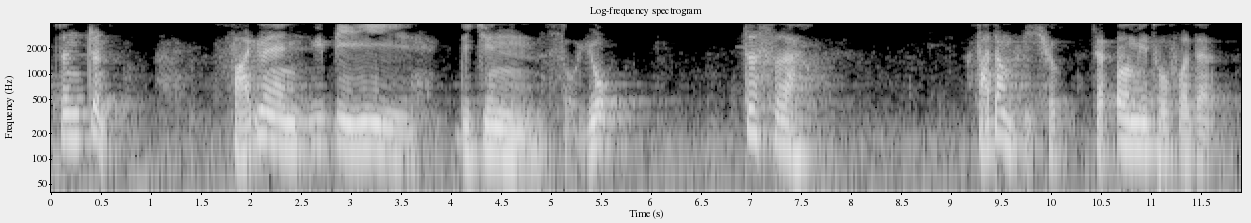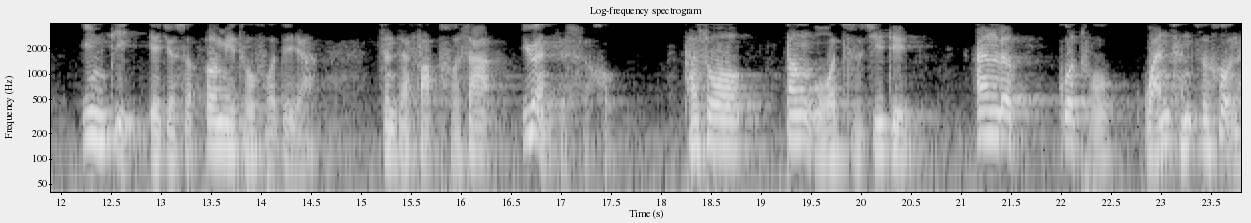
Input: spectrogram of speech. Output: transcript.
真正法愿于彼历经所约。这是啊，法藏比丘在阿弥陀佛的因地，也就是阿弥陀佛的呀，正在发菩萨愿的时候，他说：“当我自己的安乐国土完成之后呢？”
